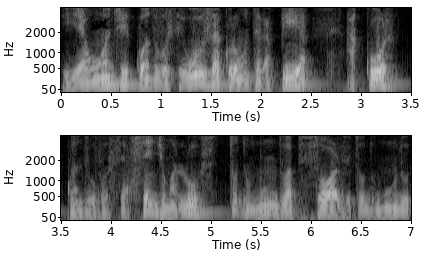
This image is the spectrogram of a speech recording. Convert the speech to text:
E é onde, quando você usa a cromoterapia, a cor quando você acende uma luz, todo mundo absorve, todo mundo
